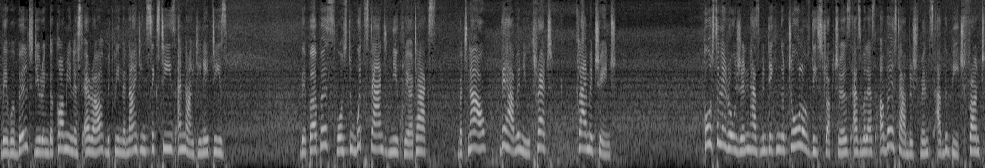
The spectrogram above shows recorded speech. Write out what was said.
They were built during the communist era between the 1960s and 1980s. Their purpose was to withstand nuclear attacks. But now they have a new threat climate change. Coastal erosion has been taking a toll of these structures as well as other establishments at the beach front.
